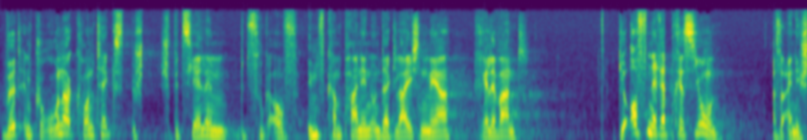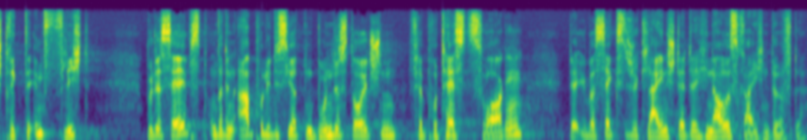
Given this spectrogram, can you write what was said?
wird im Corona-Kontext, speziell in Bezug auf Impfkampagnen und dergleichen mehr, relevant. Die offene Repression, also eine strikte Impfpflicht, würde selbst unter den apolitisierten Bundesdeutschen für Protest sorgen, der über sächsische Kleinstädte hinausreichen dürfte.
